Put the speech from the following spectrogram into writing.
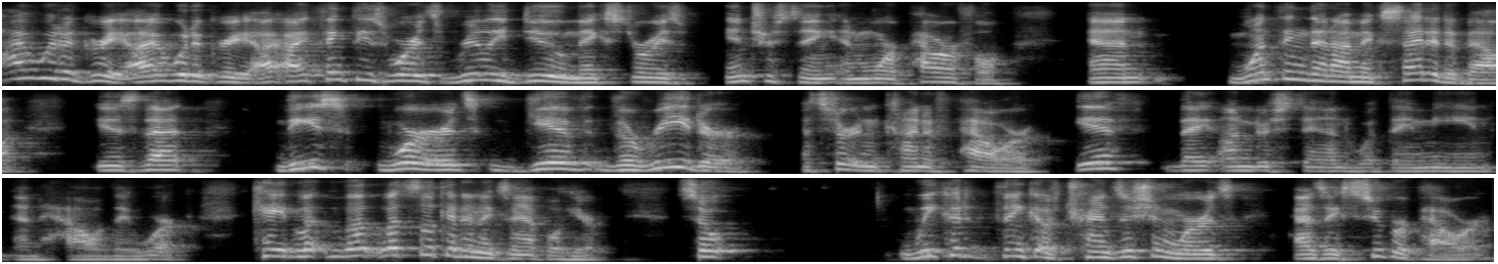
I would agree. I would agree. I, I think these words really do make stories interesting and more powerful. And one thing that I'm excited about is that these words give the reader a certain kind of power if they understand what they mean and how they work. Kate, let, let, let's look at an example here. So we could think of transition words as a superpower.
